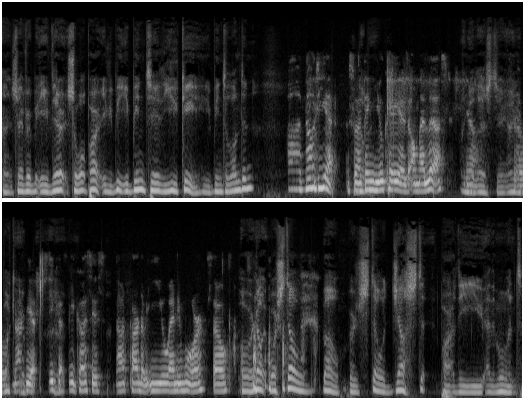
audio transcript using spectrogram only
and so everybody there. So, what part have you been? You've been to the UK. You've been to London. Uh, not yet. So I think UK is on my list. On yeah. your list, yeah, So bucket- not yet because, because it's not part of EU anymore. So Oh, we're not. We're still. Well, we're still just part of the EU at the moment.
